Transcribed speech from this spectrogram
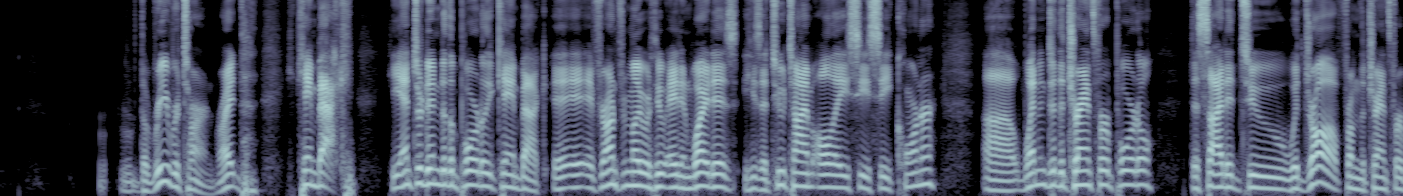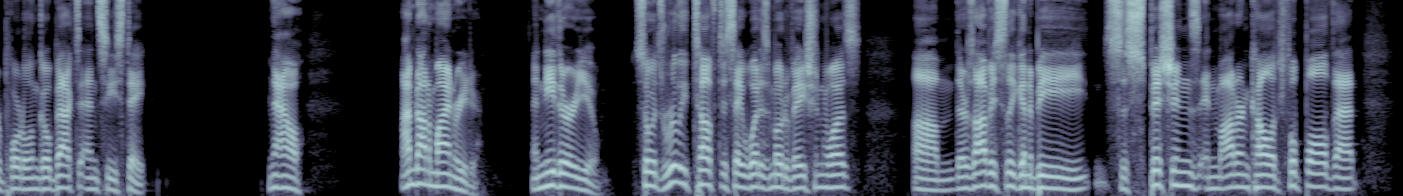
the re-return, right? he came back. He entered into the portal. He came back. If you're unfamiliar with who Aydan White is, he's a two-time All ACC corner. Uh, went into the transfer portal, decided to withdraw from the transfer portal and go back to NC State. Now, I'm not a mind reader, and neither are you. So it's really tough to say what his motivation was. Um, there's obviously going to be suspicions in modern college football that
